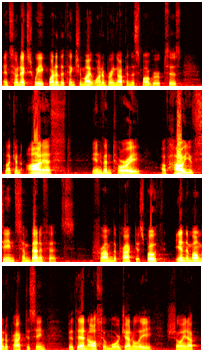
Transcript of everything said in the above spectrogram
And so next week, one of the things you might want to bring up in the small groups is like an honest inventory of how you've seen some benefits from the practice, both in the moment of practicing, but then also more generally showing up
